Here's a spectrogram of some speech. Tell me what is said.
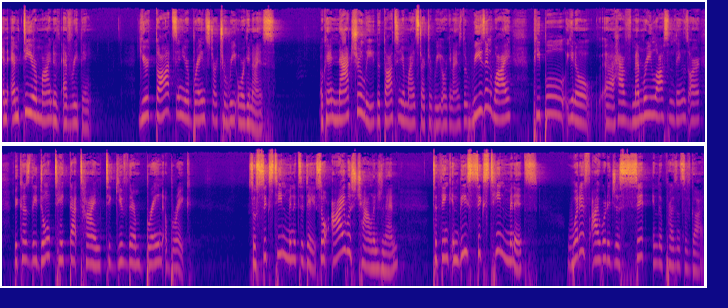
and empty your mind of everything, your thoughts in your brain start to reorganize. Okay, naturally, the thoughts in your mind start to reorganize. The reason why people, you know, uh, have memory loss and things are because they don't take that time to give their brain a break. So 16 minutes a day. So I was challenged then to think in these 16 minutes, what if I were to just sit in the presence of God?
